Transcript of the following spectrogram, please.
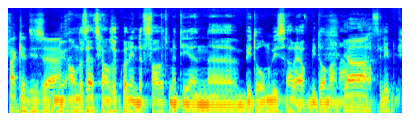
pakken. Dus, uh... Nu, anderzijds gaan ze ook wel in de fout met die een uh, bidonwissel, of bidon aan ja. Philippe.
